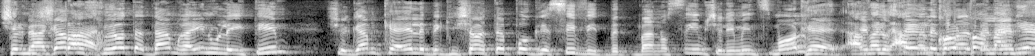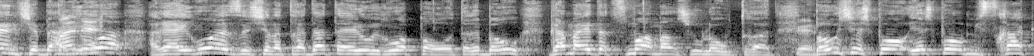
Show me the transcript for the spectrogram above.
של ואגב, משפט. בזכויות אדם ראינו לעיתים שגם כאלה בגישה יותר פרוגרסיבית בנושאים של ימין-שמאל, כן, הם אבל, יותר אבל כל לטובת פעם ולהפך. מעניין. שבאירוע, הרי האירוע הזה של הטרדת האלו הוא אירוע פעוט, הרי ברור, גם העד עצמו אמר שהוא לא הוטרד. כן. ברור שיש פה, פה משחק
